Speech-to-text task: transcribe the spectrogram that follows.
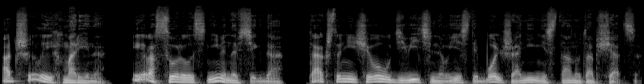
Отшила их Марина и рассорилась с ними навсегда. Так что ничего удивительного, если больше они не станут общаться.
